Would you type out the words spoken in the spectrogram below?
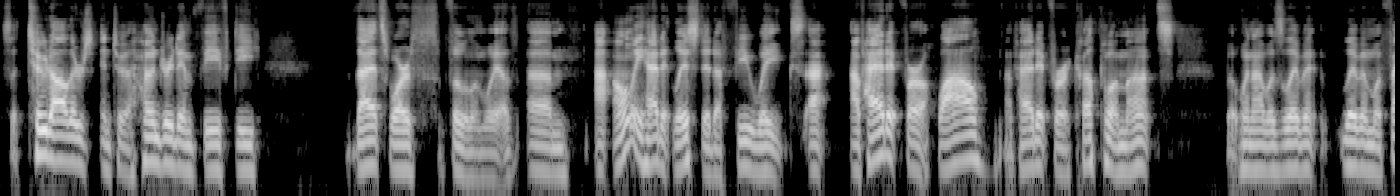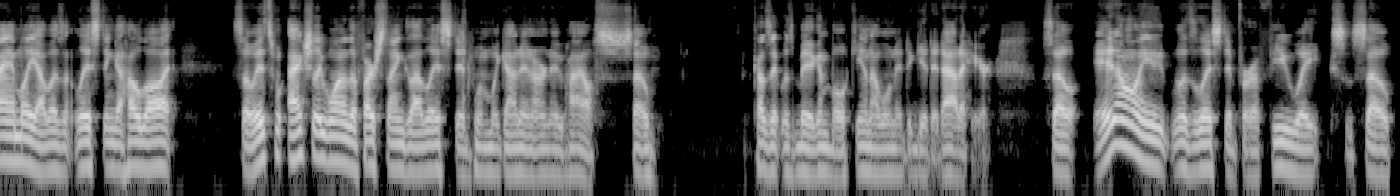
So $2 into 150 that's worth fooling with. Um, I only had it listed a few weeks. I, I've had it for a while. I've had it for a couple of months, but when I was living living with family, I wasn't listing a whole lot. So it's actually one of the first things I listed when we got in our new house. So because it was big and bulky and I wanted to get it out of here. So it only was listed for a few weeks. So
